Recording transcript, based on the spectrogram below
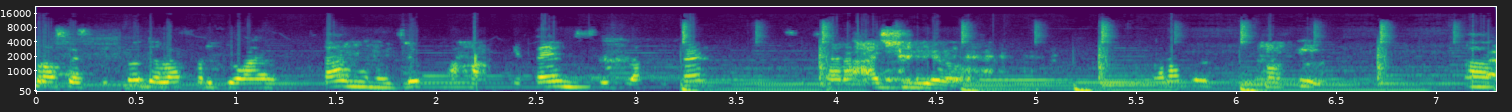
proses itu adalah perjuangan kita menuju hak kita yang bisa dilakukan secara adil karena tuh tapi oh,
